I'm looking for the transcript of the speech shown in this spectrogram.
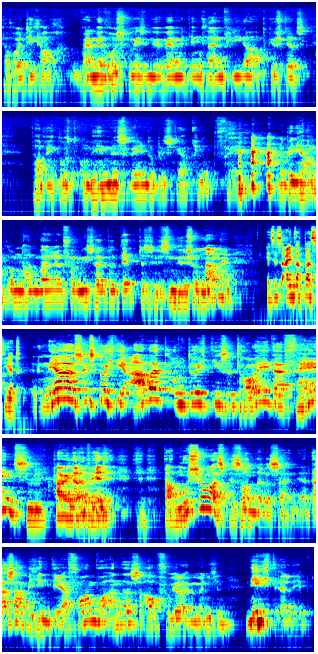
Da wollte ich auch, wäre mir wurscht gewesen, wir wären mit dem kleinen Flieger abgestürzt. Da habe ich gewusst, um Himmels Willen, du bist ja Clubfan. und dann bin ich heimgekommen und haben meine mich gesagt, du Depp, das wissen wir schon lange. Es ist einfach passiert. Ja, es ist durch die Arbeit und durch diese Treue der Fans, mhm. habe ich gedacht, da muss schon was Besonderes sein. Ja, das habe ich in der Form woanders, auch früher in München, nicht erlebt.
